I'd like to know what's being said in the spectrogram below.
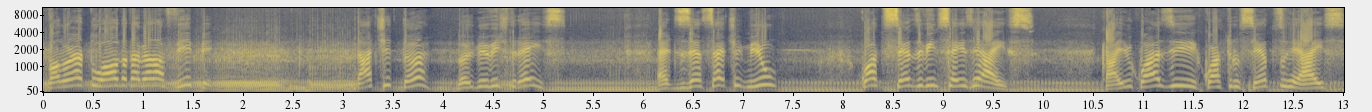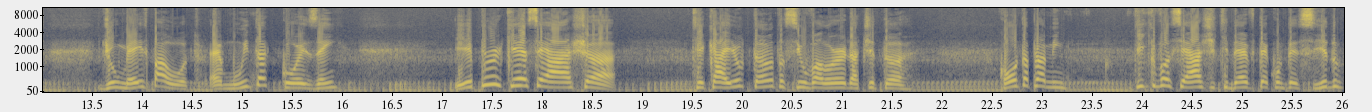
O valor atual da tabela FIP da Titan 2023 é 17.426 reais. Caiu quase 400 reais de um mês para outro. É muita coisa, hein? E por que você acha que caiu tanto assim o valor da Titan. Conta pra mim, o que, que você acha que deve ter acontecido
